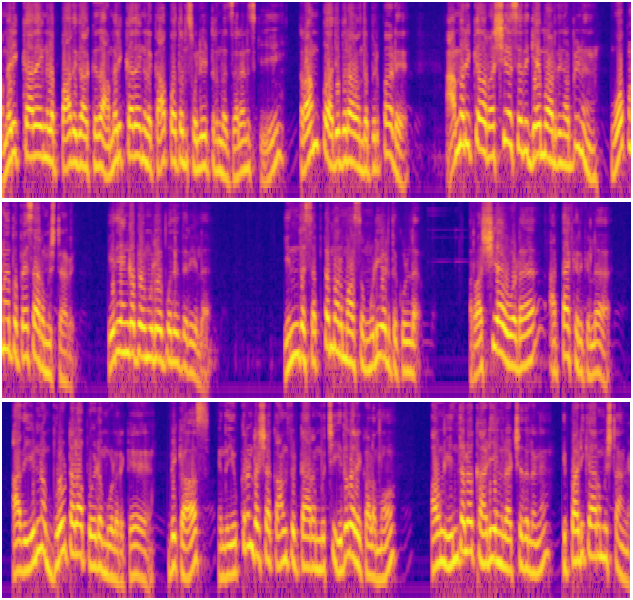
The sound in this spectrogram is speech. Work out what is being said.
அமெரிக்கா தான் எங்களை பாதுகாக்குது அமெரிக்கா தான் எங்களை காப்பாற்றுன்னு சொல்லிட்டு இருந்த ஜெலன்ஸ்கி ட்ரம்ப் அதிபராக வந்த பிற்பாடு அமெரிக்கா ரஷ்யா சேர்ந்து கேம் ஆடுதுங்க அப்படின்னு ஓப்பனாக இப்போ பேச ஆரம்பிச்சிட்டாரு. இது எங்கே போய் முடிய போதே தெரியல. இந்த செப்டம்பர் மாதம் முடியறதுக்குள்ள ரஷ்யாவோட அட்டாக் இருக்குல்ல அது இன்னும் ப்ரூட்டலாக போயிடும் போல இருக்கு. பிகாஸ் இந்த யுக்ரைன் ரஷ்யா கான்ஃப்ளிக்ட் ஆரம்பிச்சு இதுவரை காலமும் அவங்க இந்த அளவுக்கு அடி எங்களை அடிச்சது இல்லைங்க. இப்போ அடிக்க ஆரம்பிச்சிட்டாங்க.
